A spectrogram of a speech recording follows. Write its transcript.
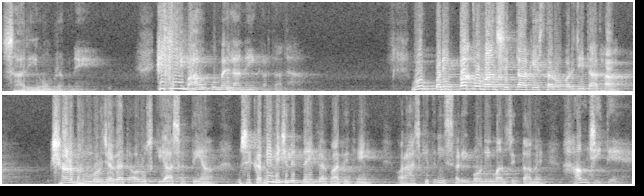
सारी उम्र अपने। किसी भाव को मैला नहीं करता था। वो परिपक्व मानसिकता के स्तरों पर जीता था। क्षण भंगुर जगत और उसकी आसक्तियाँ उसे कभी विचलित नहीं कर पाती थी। और आज कितनी सड़ी बौनी मानसिकता में हम जीते हैं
